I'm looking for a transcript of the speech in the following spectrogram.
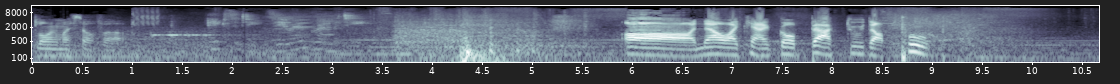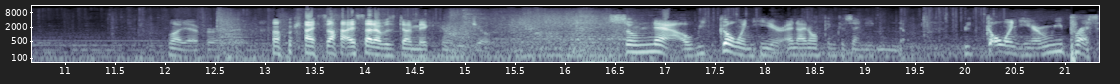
blowing myself up. Aw, now I can't go back to the poop. Whatever. okay, so I said I was done making a joke. So now we go in here, and I don't think there's any. No. We go in here and we press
